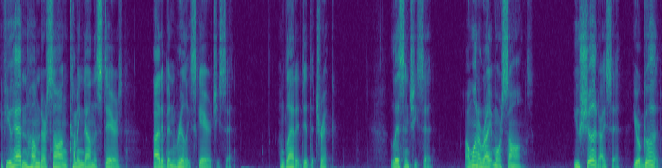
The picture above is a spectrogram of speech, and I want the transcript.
If you hadn't hummed our song coming down the stairs, I'd have been really scared, she said. I'm glad it did the trick. Listen, she said, I want to write more songs. You should, I said. You're good.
